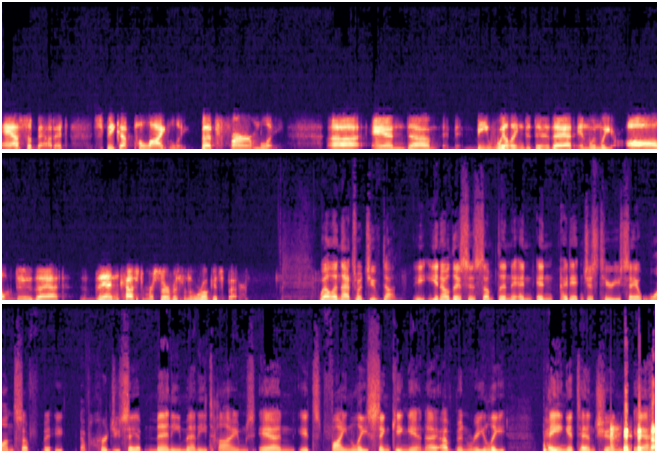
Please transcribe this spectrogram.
ass about it. Speak up politely but firmly, uh, and um, be willing to do that. And when we all do that, then customer service in the world gets better. Well, and that's what you've done. You know, this is something, and, and I didn't just hear you say it once. I've, I've heard you say it many, many times, and it's finally sinking in. I, I've been really paying attention and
